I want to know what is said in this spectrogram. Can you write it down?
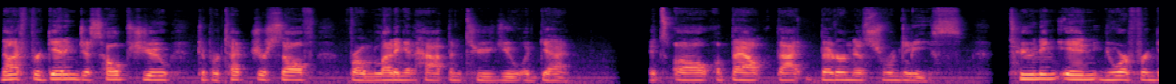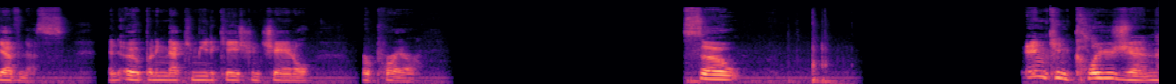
Not forgetting just helps you to protect yourself from letting it happen to you again. It's all about that bitterness release, tuning in your forgiveness, and opening that communication channel for prayer. So, in conclusion,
